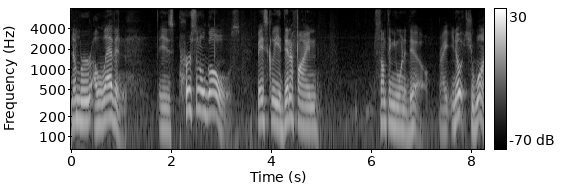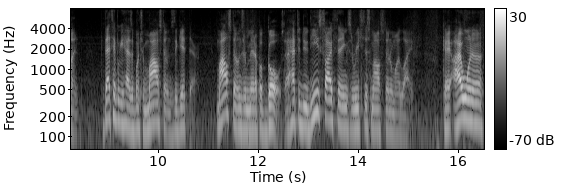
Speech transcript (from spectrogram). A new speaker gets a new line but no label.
number 11 is personal goals. Basically identifying something you want to do, right? You know what you want, but that typically has a bunch of milestones to get there. Milestones are made up of goals. I have to do these five things to reach this milestone in my life. Okay, I want to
